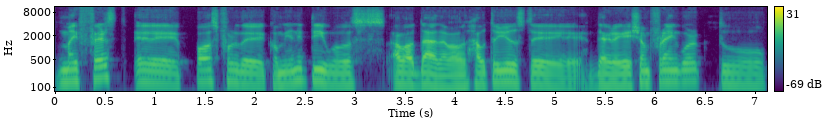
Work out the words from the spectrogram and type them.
my first uh, post for the community was about that, about how to use the, the aggregation framework to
